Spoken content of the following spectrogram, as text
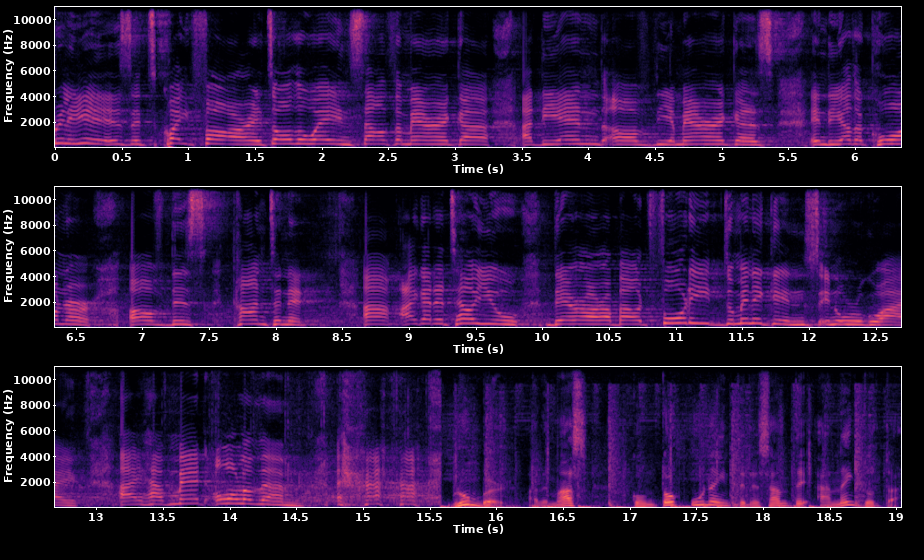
really is. It's quite far. It's all the way in South America, at the end of the Americas, in the other corner of this continent. Um, I got to tell you, there are about 40 Dominicans in Uruguay. I have met all of them. Bloomberg, además, contó una interesante anécdota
